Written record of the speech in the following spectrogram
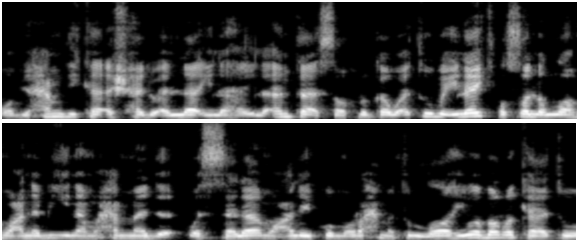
وبحمدك أشهد أن لا إله إلا أنت أستغفرك وأتوب إليك وصلى الله على نبينا محمد والسلام عليكم ورحمة الله وبركاته.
